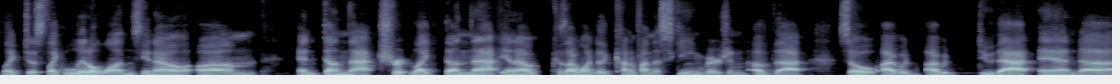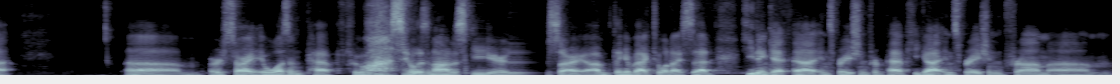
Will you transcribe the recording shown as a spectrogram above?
like just like little ones you know um and done that tr- like done that you know because i wanted to kind of find the skiing version of that. So i would i would do that and uh um or sorry it wasn't pep who was. it was not a skier sorry i'm thinking back to what i said he didn't get uh inspiration from pep he got inspiration from um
